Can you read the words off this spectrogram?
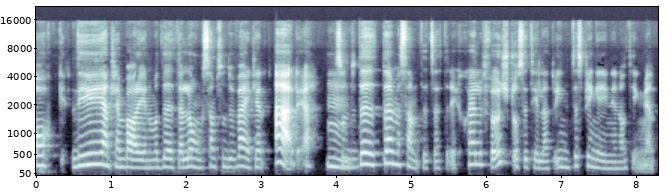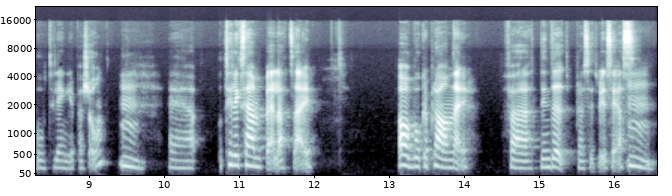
Och det är egentligen bara genom att dejta långsamt som du verkligen är det. mm, Som du dejtar men samtidigt sätter dig själv först och ser till att du inte springer in i någonting med en otillgänglig person. mm, Eh, och till exempel att så här, avboka planer för att din dejt plötsligt vill ses. mm,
